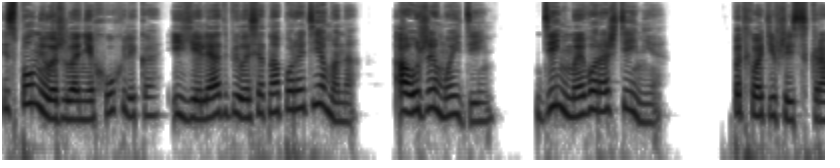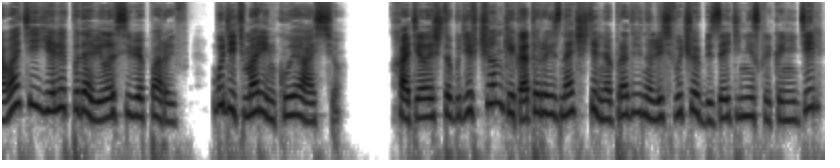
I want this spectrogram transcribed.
исполнила желание хухлика и еле отбилась от напора демона. А уже мой день. День моего рождения. Подхватившись с кровати, еле подавила себе порыв. Будить Маринку и Асю. Хотелось, чтобы девчонки, которые значительно продвинулись в учебе за эти несколько недель,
